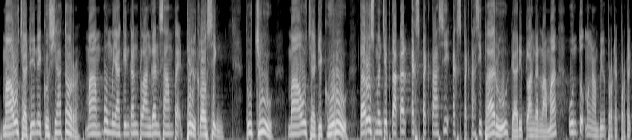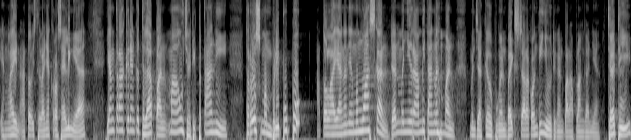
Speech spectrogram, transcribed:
mau jadi negosiator, mampu meyakinkan pelanggan sampai deal closing. Tujuh, mau jadi guru, terus menciptakan ekspektasi-ekspektasi baru dari pelanggan lama untuk mengambil produk-produk yang lain atau istilahnya cross selling ya. Yang terakhir yang kedelapan, mau jadi petani, terus memberi pupuk atau layanan yang memuaskan dan menyirami tanaman, menjaga hubungan baik secara kontinu dengan para pelanggannya. Jadi,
